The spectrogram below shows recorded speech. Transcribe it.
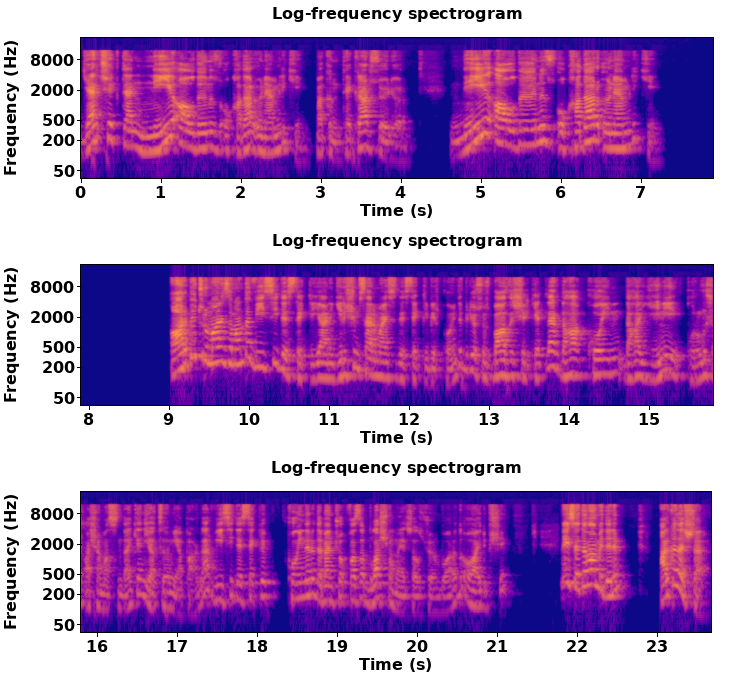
Gerçekten neyi aldığınız o kadar önemli ki. Bakın tekrar söylüyorum. Neyi aldığınız o kadar önemli ki. Arbitrum aynı zamanda VC destekli yani girişim sermayesi destekli bir coin'dir. Biliyorsunuz bazı şirketler daha coin daha yeni kuruluş aşamasındayken yatırım yaparlar. VC destekli coin'lere de ben çok fazla bulaşmamaya çalışıyorum bu arada. O ayrı bir şey. Neyse devam edelim. Arkadaşlar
